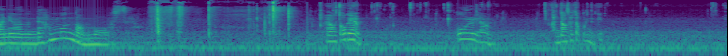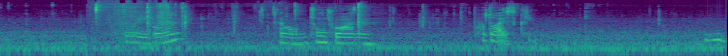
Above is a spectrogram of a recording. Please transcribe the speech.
많이 왔는데 한 번도 안 먹어봤어요. 그냥 떡에 꿀이랑 간장 살짝 뿌린 느낌? 그리고 이거는 제가 엄청 좋아하는 포도 아이스크림. 음.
